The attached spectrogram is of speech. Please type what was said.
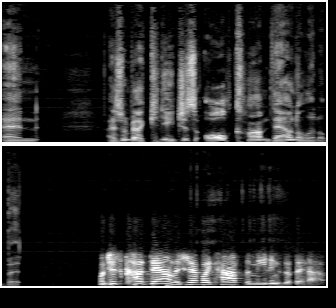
and I just want to be like, can you just all calm down a little bit? Well, just cut down. They should have like half the meetings that they have.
